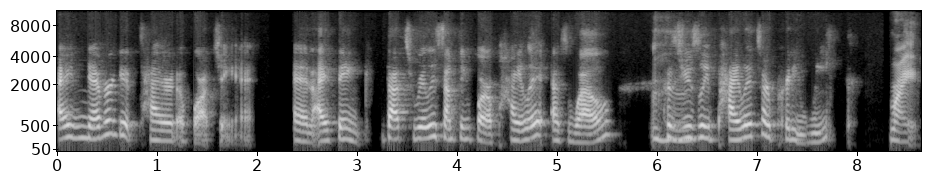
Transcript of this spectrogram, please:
i never get tired of watching it and i think that's really something for a pilot as well because Mhm. usually pilots are pretty weak right.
